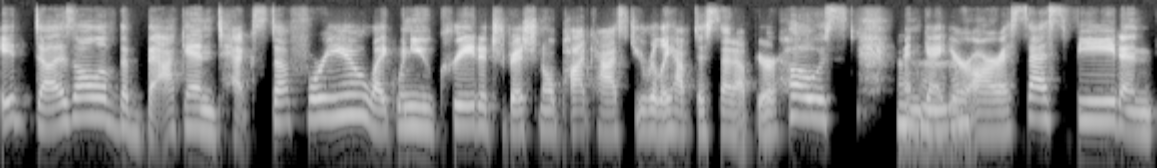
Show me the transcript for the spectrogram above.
It does all of the back end tech stuff for you. Like when you create a traditional podcast, you really have to set up your host mm-hmm. and get your mm-hmm. RSS feed. And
